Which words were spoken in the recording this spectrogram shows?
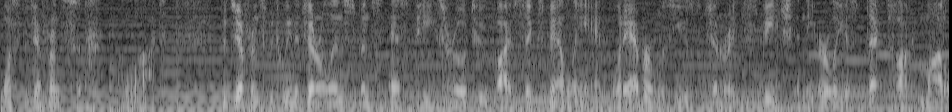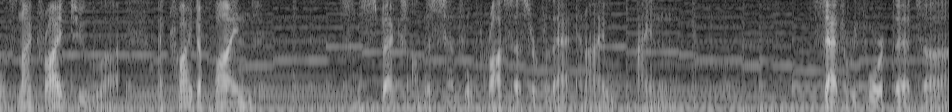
what's the difference? a lot. The difference between the General Instruments SP0256 family and whatever was used to generate speech in the earliest DEC Talk models, and I tried to, uh, I tried to find some specs on the central processor for that, and I, I am sad to report that uh,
